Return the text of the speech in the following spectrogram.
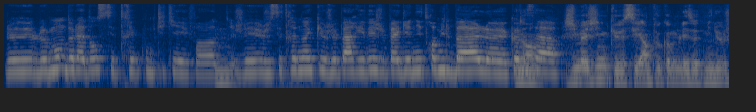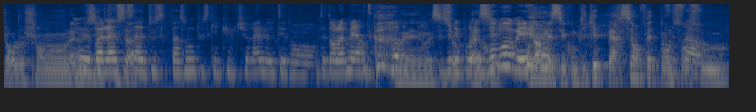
le, le monde de la danse, c'est très compliqué. Enfin, Mhm. je, vais, je sais très bien que je vais pas arriver, je vais pas gagner 3000 balles euh, comme Non, ça. J'imagine que c'est un peu comme les autres milieux, genre le chant, la Ouais, musique, voilà, tout c'est ça. ça. De toute façon, tout ce qui est culturel, t'es dans, t'es dans la merde, quoi. Ouais, ouais, c'est pour les Bah, gros mots, mais. Non, mais c'est compliqué de percer en fait, dans le sens ça. où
